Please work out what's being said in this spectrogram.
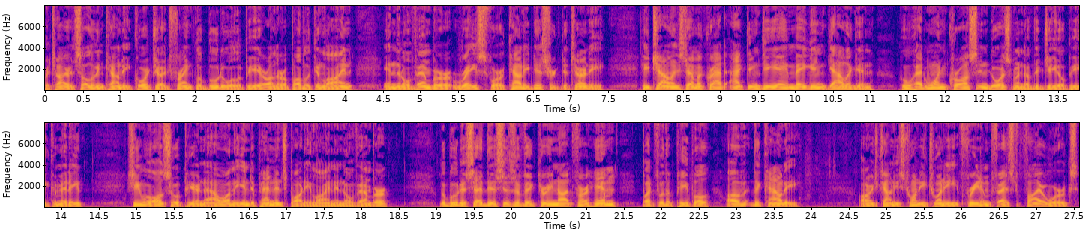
Retired Sullivan County Court Judge Frank LaBuda will appear on the Republican line in the November race for county district attorney. He challenged Democrat acting DA Megan Galligan, who had won cross endorsement of the GOP committee. She will also appear now on the Independence Party line in November. LaBuda said this is a victory not for him, but for the people of the county. Orange County's 2020 Freedom Fest fireworks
